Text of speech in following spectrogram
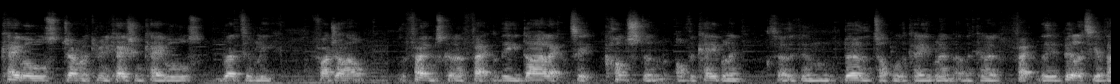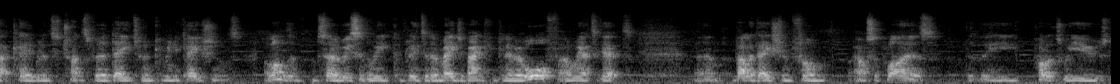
The cables, general communication cables, relatively fragile. The foams can affect the dielectric constant of the cabling so they can burn the top of the cabling and they can affect the ability of that cabling to transfer data and communications along them. So recently we completed a major bank in Canary Wharf and we had to get um, validation from our suppliers that the products we used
